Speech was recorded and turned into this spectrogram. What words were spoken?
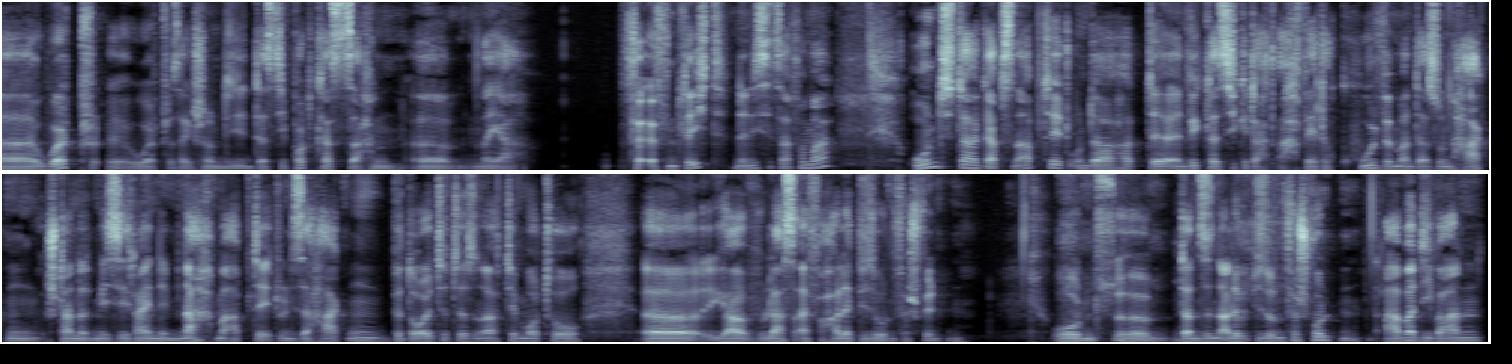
äh, Word, äh, WordPress sag ich schon, die, dass die Podcast-Sachen, äh, naja, veröffentlicht, nenne ich es jetzt einfach mal. Und da gab es ein Update und da hat der Entwickler sich gedacht, ach, wäre doch cool, wenn man da so einen Haken standardmäßig reinnimmt nach dem Update. Und dieser Haken bedeutete so nach dem Motto, äh, ja, lass einfach alle Episoden verschwinden. Und äh, dann sind alle Episoden verschwunden. Aber die waren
